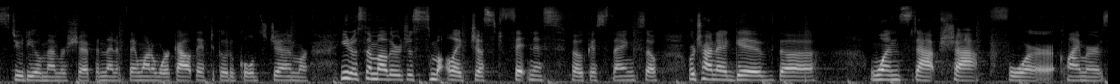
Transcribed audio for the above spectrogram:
studio membership. And then if they want to work out they have to go to gold's gym or you know some other just small like just fitness focused thing. So we're trying to give the one-stop shop for climbers.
